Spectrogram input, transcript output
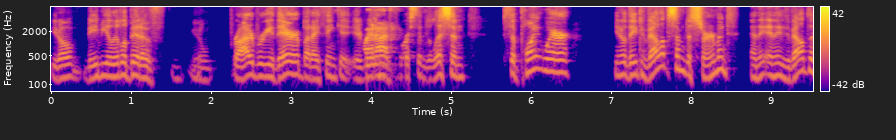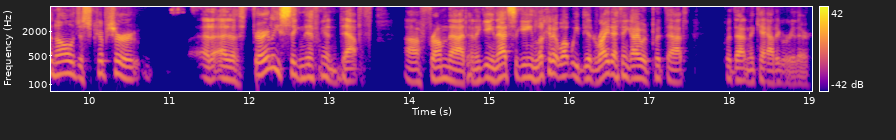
you know maybe a little bit of you know bribery there, but I think it, it Why really not? forced them to listen to the point where you know they developed some discernment and they, and they developed a knowledge of scripture at, a- at a fairly significant depth uh, from that. And again, that's again looking at what we did right. I think I would put that put that in the category there.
